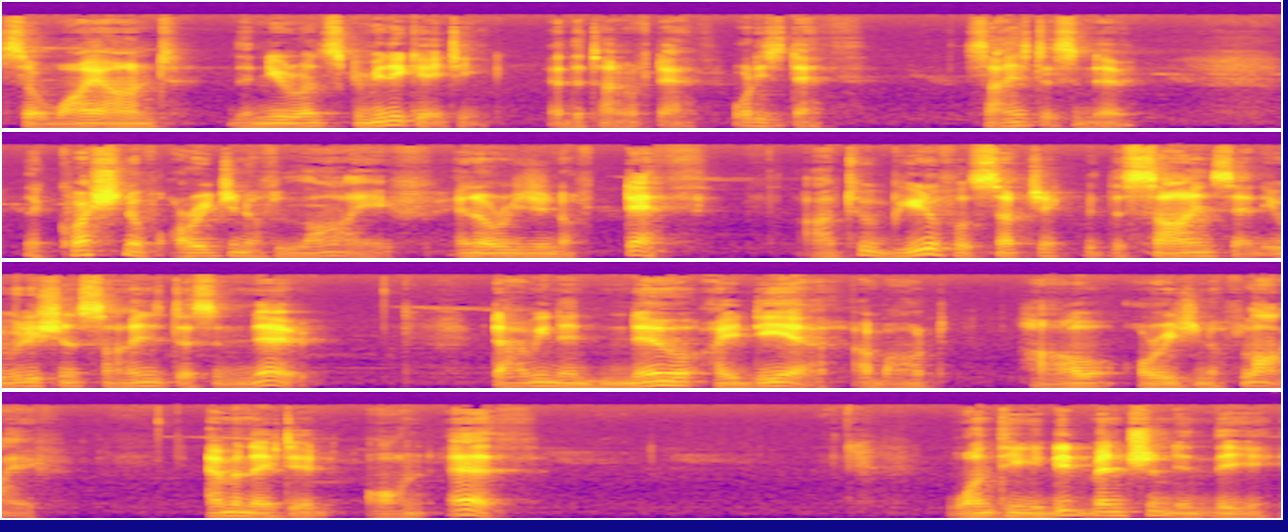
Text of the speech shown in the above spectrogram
So why aren't the neurons communicating at the time of death? What is death? Science doesn't know. The question of origin of life and origin of death are two beautiful subjects with the science and evolution science doesn't know. Darwin had no idea about how origin of life emanated on Earth. One thing he did mention in the,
